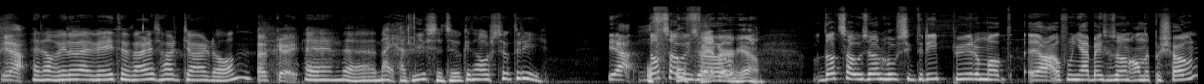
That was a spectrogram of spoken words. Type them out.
Ja, En dan willen wij weten, waar is Hartjaar dan? oké. En eh, nou ja, het liefst natuurlijk in hoofdstuk 3. Ja, Of, dat sowieso. Of verder, ja. Dat sowieso in hoofdstuk 3, puur omdat, ja, of jij bent sowieso een ander persoon.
